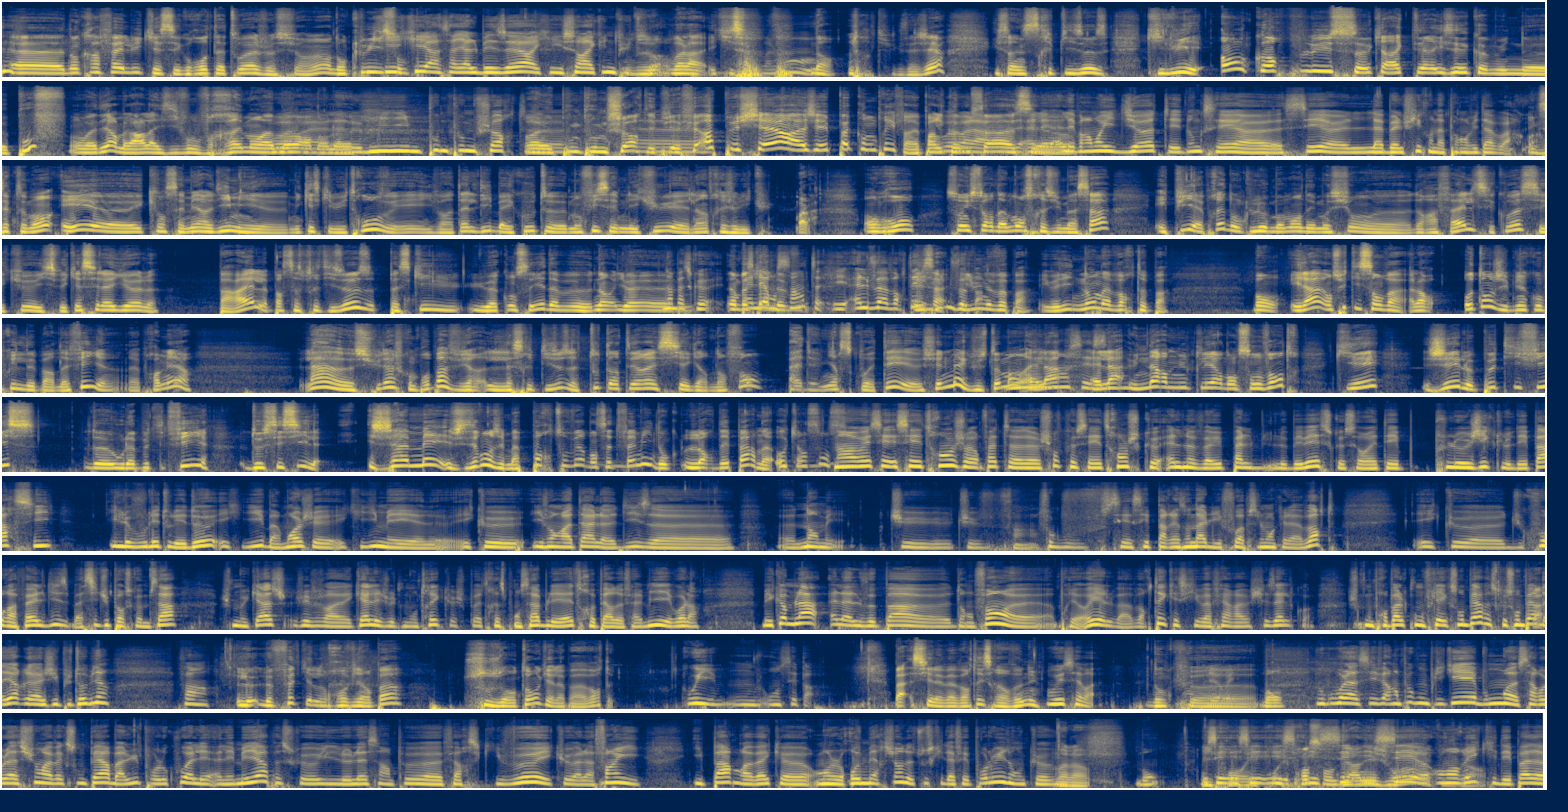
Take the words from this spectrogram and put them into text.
Euh, donc, Raphaël, lui, qui a ses gros tatouages sur. hein, donc, lui, Qui, son- qui est un serial baiser et qui sort avec une pute. quoi. Voilà, et qui sort. Globalement. Non, non, tu exagères. Il sort une stripteaseuse qui, lui, est encore plus caractérisée comme une pouf, on va dire. Mais alors là, ils y vont vraiment à mort ouais, dans a le. le mini poum poum short. Ouais, le poum poum short, et puis elle fait Ah, peu cher, j'ai pas compris. Enfin, elle parle ouais, comme voilà. ça. Elle, elle est- elle est vraiment idiote et donc c'est euh, c'est euh, la belle fille qu'on n'a pas envie d'avoir. Exactement, et, euh, et quand sa mère lui dit mais, mais qu'est-ce qu'il lui trouve? Et Yvan Attal dit bah écoute, mon fils aime les culs et elle a un très joli cul. Voilà. En gros, son histoire d'amour se résume à ça. Et puis après, donc le moment d'émotion de Raphaël, c'est quoi? C'est qu'il se fait casser la gueule par elle, par sa stripteaseuse, parce qu'il lui a conseillé d'av- Non, non, parce que non, parce elle est qu'elle enceinte et elle veut avorter et ça, lui ne veut et lui pas. ne veut pas. Il lui a dit non, n'avorte pas. Bon, et là, ensuite, il s'en va. Alors, autant j'ai bien compris le départ de la fille, la première. Là, euh, celui-là, je comprends pas. La stripteaseuse a tout intérêt, si elle garde l'enfant, à devenir squatter euh, chez le mec, justement. Oui, elle a, non, elle ça. a une arme nucléaire dans son ventre qui est j'ai le petit-fils ou la petite-fille de Cécile. Jamais, c'est bon, j'ai ma porte ouverte dans cette famille, donc leur départ n'a aucun sens. Non, ouais, c'est étrange. En fait, euh, je trouve que c'est étrange qu'elle ne veuille pas le, le bébé, parce que ça aurait été plus logique le départ si ils le voulaient tous les deux et qui dit bah moi je et qui dit mais et que Yvan Attal dise euh, euh, non mais tu tu faut que vous c'est pas raisonnable il faut absolument qu'elle avorte et que euh, du coup Raphaël dise bah si tu penses comme ça je me cache je vais vivre avec elle et je vais te montrer que je peux être responsable et être père de famille et voilà mais comme là elle elle veut pas euh, d'enfant euh, a priori elle va avorter qu'est-ce qu'il va faire chez elle quoi? Je comprends pas le conflit avec son père parce que son père Bah. d'ailleurs réagit plutôt bien enfin Le, le fait qu'elle ne revient pas sous-entend qu'elle n'a pas avorté. Oui on, on sait pas Bah, si elle avait avorté, il serait revenu. oui c'est vrai Donc, euh, bon, Donc voilà, c'est un peu compliqué. Bon, euh, sa relation avec son père, bah, lui, pour le coup, elle est, elle est meilleure parce qu'il le laisse un peu euh, faire ce qu'il veut et qu'à la fin, il, il part avec, euh, en le remerciant de tout ce qu'il a fait pour lui. Donc, euh, voilà. bon. C'est Henri qui n'est pas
